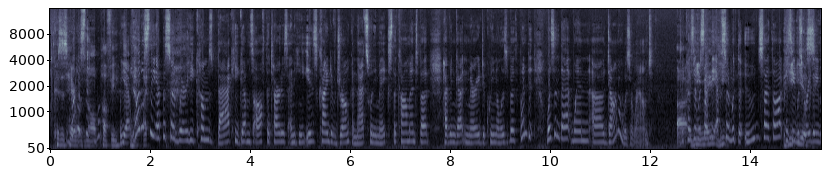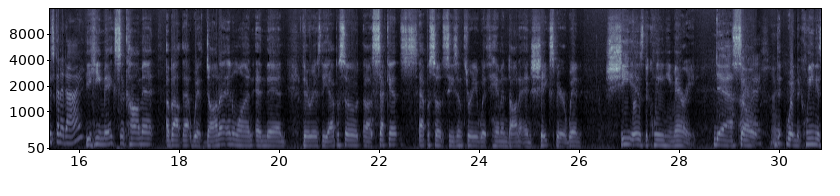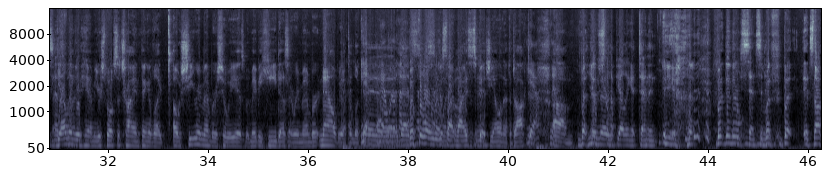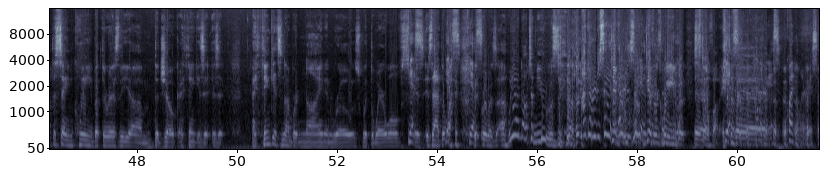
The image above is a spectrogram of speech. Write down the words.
because his hair what is wasn't it- all puffy. Yeah, what is the episode where he comes back, he comes off the TARDIS, and he is kind of drunk, and that's when he makes the comment about having gotten married to Queen Elizabeth? When did wasn't that when uh, Donna was around? Because it Uh, he was like made- the episode he- with the Oods, I thought, because he, He- was yes. worried that he was going to die. He, he makes a comment about that with Donna and one, and then there is the episode, uh, second episode, season three, with him and Donna and Shakespeare when she is the queen he married. Yeah. So Okay. th- when the queen is That's yelling fine. at him, you're supposed to try and think of like, oh, she remembers who he is, but maybe he doesn't remember. Now we have to look Yeah, at it. now that we way. don't have to- Before we so were just much like, why is this bitch yelling at the doctor? Yeah, yeah. Um, but you then there, stop yelling at Tennant. yeah, but then they're sensitive. But, but it's not the same queen. But there is the um, the joke. I think is it is it. I think it's number nine in Rose with the werewolves. Yes. Is, is that the Yes, one? yes. It was uh, we are not amused. Like, I got her to say it. I got her Different to say queen, it. different queen, but still funny. Yes, hilarious, quite hilarious.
